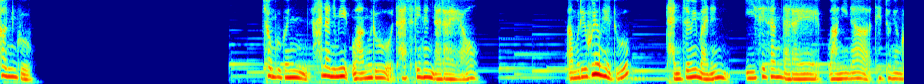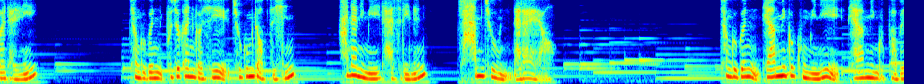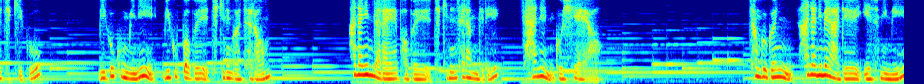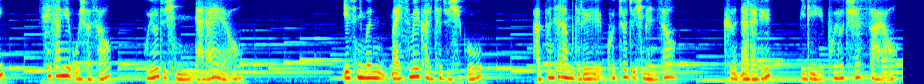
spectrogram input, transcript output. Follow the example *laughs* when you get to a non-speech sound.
천국 천국은 하나님이 왕으로 다스리는 나라예요. 아무리 훌륭해도 단점이 많은 이 세상 나라의 왕이나 대통령과 달리 천국은 부족한 것이 조금도 없으신 하나님이 다스리는 참 좋은 나라예요. 천국은 대한민국 국민이 대한민국 법을 지키고 미국 국민이 미국 법을 지키는 것처럼 하나님 나라의 법을 지키는 사람들이 사는 곳이에요. 천국은 하나님의 아들 예수님이 세상에 오셔서 보여주신 나라예요. 예수님은 말씀을 가르쳐 주시고 아픈 사람들을 고쳐 주시면서 그 나라를 미리 보여주셨어요.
